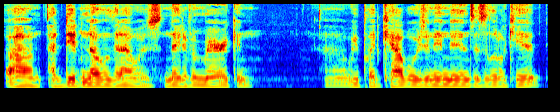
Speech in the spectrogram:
Um, I did know that I was Native American. Uh, we played cowboys and Indians as a little kid.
